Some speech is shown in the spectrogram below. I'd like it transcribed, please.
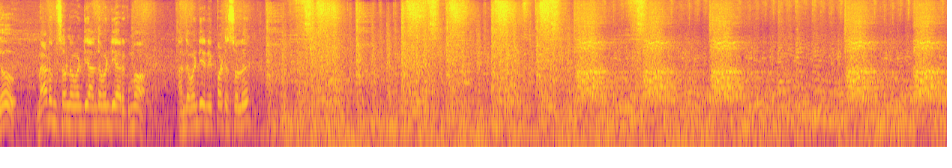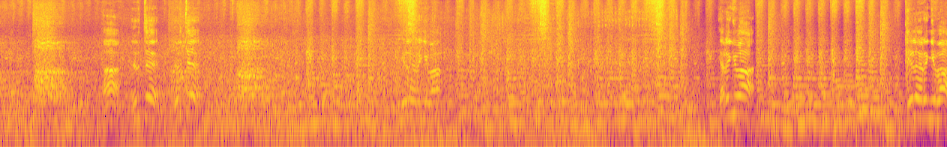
யோ மேடம் சொன்ன வண்டி அந்த வண்டியா இருக்குமோ? அந்த வண்டியை நிப்பாட்ட சொல்லு. ஆ நிறுத்து நிறுத்து. கீழே இறங்கி வா. இறங்கி வா. கீழே இறங்கி வா.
